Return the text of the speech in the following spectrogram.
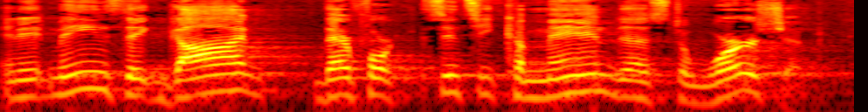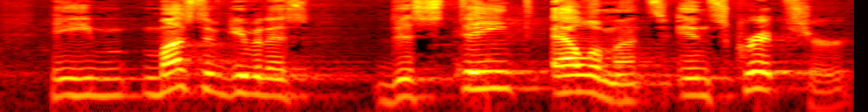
And it means that God, therefore, since He commanded us to worship, He must have given us distinct elements in Scripture,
